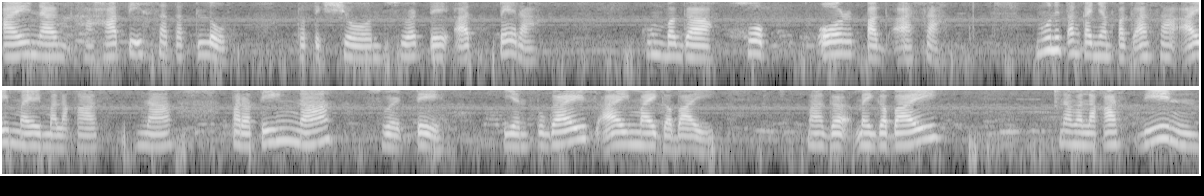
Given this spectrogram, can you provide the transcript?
ay naghahati sa tatlo, proteksyon, swerte at pera. Kumbaga, hope or pag-asa. Ngunit ang kanyang pag-asa ay may malakas na parating na swerte. Yan po guys ay may gabay. Maga, may gabay na malakas din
